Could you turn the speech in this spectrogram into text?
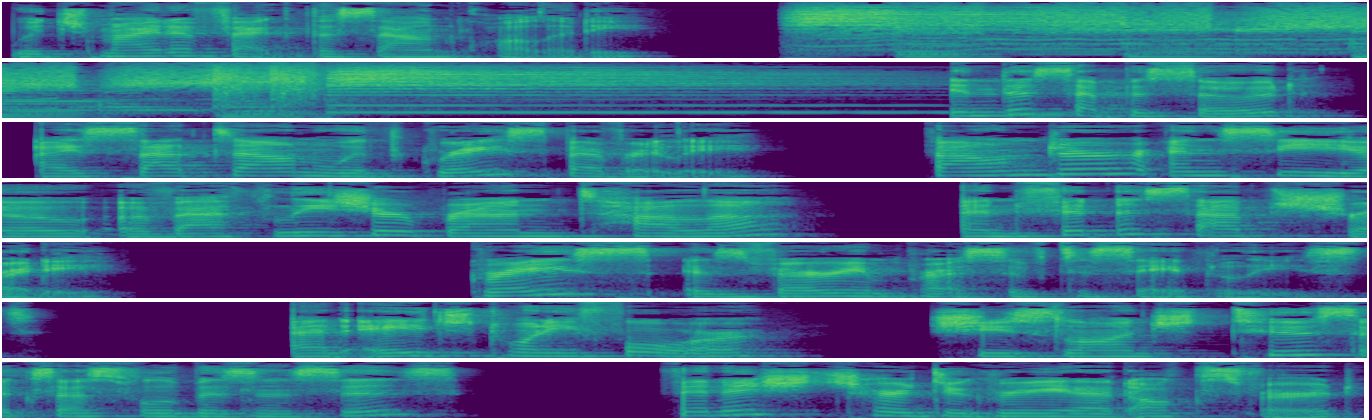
which might affect the sound quality. In this episode, I sat down with Grace Beverley, founder and CEO of athleisure brand Tala and fitness app Shreddy. Grace is very impressive to say the least. At age 24, she's launched two successful businesses, finished her degree at Oxford,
